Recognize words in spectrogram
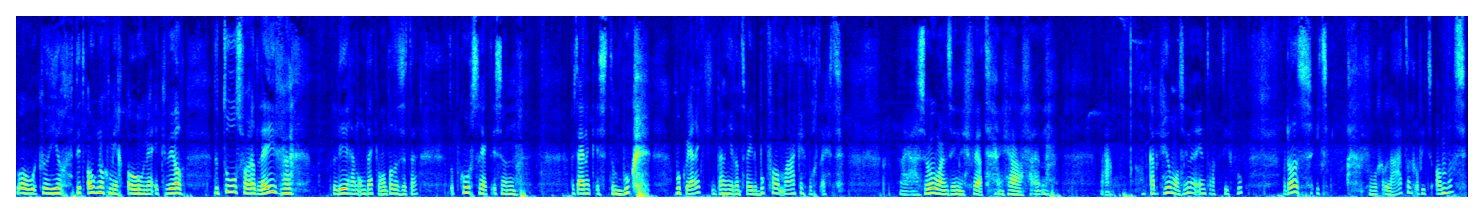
wow, ik wil hier dit ook nog meer ownen. Ik wil de tools voor het leven leren en ontdekken. Want dat is het, hè. Het op koerstraject is een, uiteindelijk is het een boek, boekwerk. Ik ben hier een tweede boek van het maken. Het wordt echt, nou ja, zo waanzinnig vet en gaaf. En nou, heb ik helemaal zin in, een interactief boek. Maar dat is iets voor later of iets anders.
